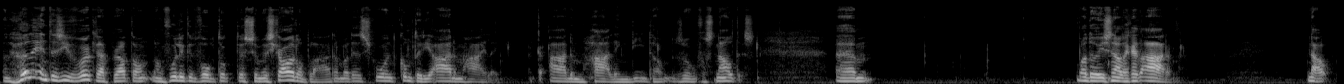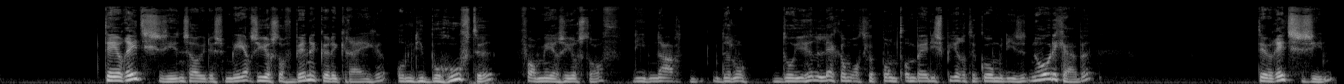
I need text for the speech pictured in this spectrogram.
een heel intensieve workout heb gehad, dan, dan voel ik het bijvoorbeeld ook tussen mijn schouderbladen. Maar dat is gewoon, komt door die ademhaling. Ademhaling die dan zo versneld is. Um, waardoor je sneller gaat ademen. Nou, theoretisch gezien zou je dus meer zuurstof binnen kunnen krijgen om die behoefte van meer zuurstof, die naar de door je hele lichaam wordt gepompt om bij die spieren te komen die ze nodig hebben. Theoretisch gezien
